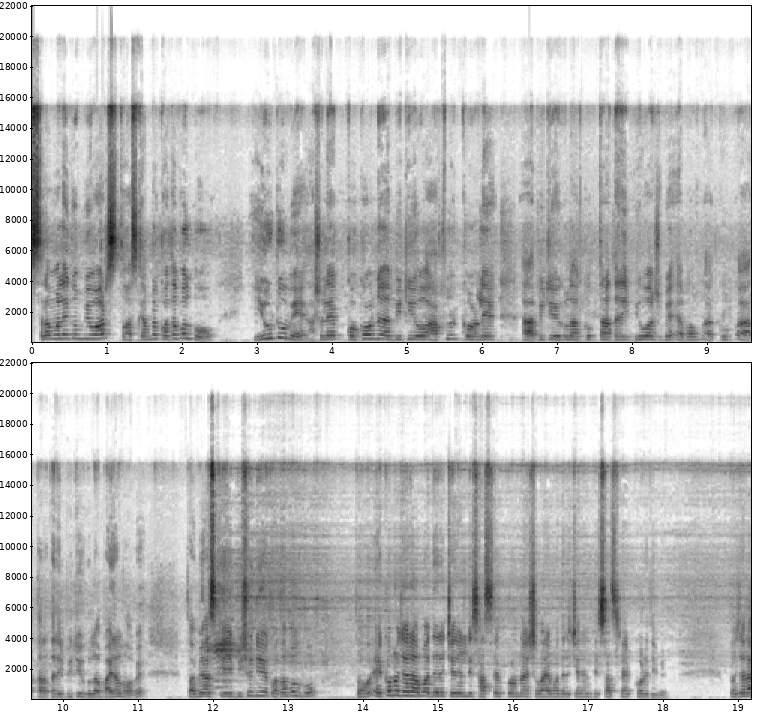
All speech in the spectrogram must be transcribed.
আসসালামু আলাইকুম ভিউয়ার্স। তো আজকে আমরা কথা বলব ইউটিউবে আসলে কখন ভিডিও আপলোড করলে ভিডিওগুলো খুব তাড়াতাড়ি ভিউ আসবে এবং খুব তাড়াতাড়ি ভিডিওগুলো ভাইরাল হবে। তো আমি আজকে এই বিষয় নিয়ে কথা বলব। তো এখনও যারা আমাদের চ্যানেলটি সাবস্ক্রাইব করুন না সবাই আমাদের চ্যানেলটি সাবস্ক্রাইব করে দিবেন। তো যারা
